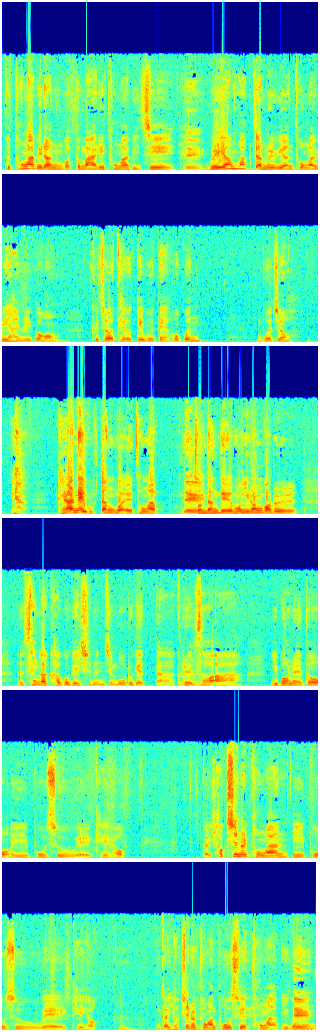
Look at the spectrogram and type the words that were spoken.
그 통합이라는 것도 말이 통합이지 네. 외연 확장을 위한 통합이 아니고 그저 태극기 부대 혹은 뭐죠? 대한애국당과의 통합 네. 전당대회 뭐 이런 거를 생각하고 계시는지 모르겠다. 그래서 음. 아 이번에도 이 보수의 개혁, 그러니까 혁신을 통한 이 보수의 개혁, 그러니까 혁신을 통한 보수의 통합 이거는 음. 네.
